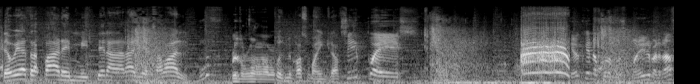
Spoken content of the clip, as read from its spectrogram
Te voy a atrapar en mi tela de araña, chaval. Uf. Pues me paso Minecraft. Sí, pues... Creo que no podemos morir, ¿verdad?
